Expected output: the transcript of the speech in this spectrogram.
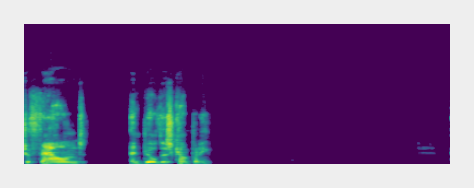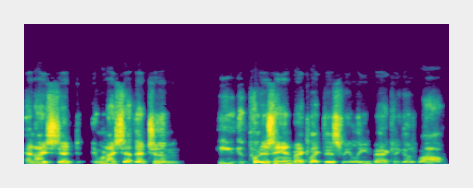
to found and build this company? And I said, and when I said that to him, he put his hand back like this and he leaned back and he goes, Wow,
